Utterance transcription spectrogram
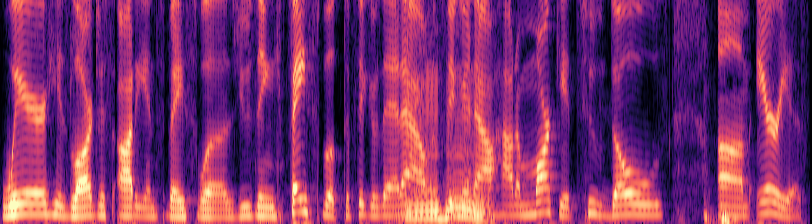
where his largest audience base was, using Facebook to figure that out, and figuring out how to market to those um, areas.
